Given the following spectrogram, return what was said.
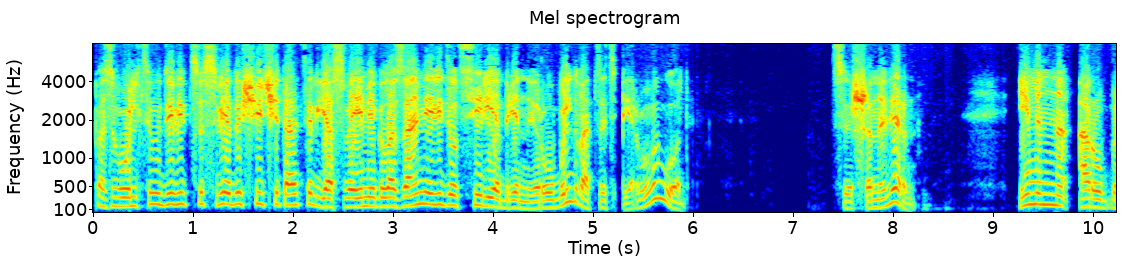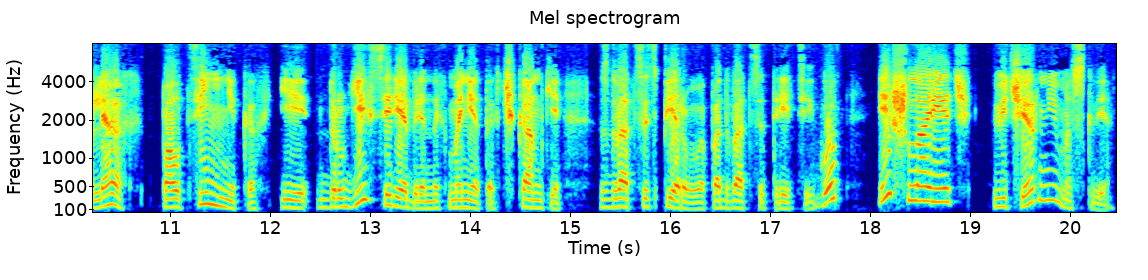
Позвольте удивиться, следующий читатель, я своими глазами видел серебряный рубль 21 года. Совершенно верно. Именно о рублях полтинниках и других серебряных монетах чеканки с 21 по 23 год и шла речь в вечерней Москве.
